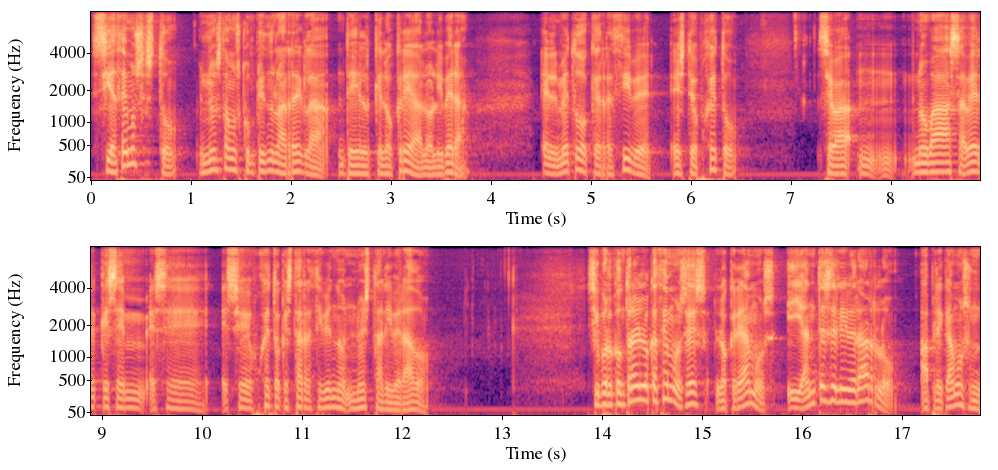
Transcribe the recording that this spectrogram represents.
Si hacemos esto, no estamos cumpliendo la regla del que lo crea, lo libera. El método que recibe este objeto se va, no va a saber que ese, ese objeto que está recibiendo no está liberado. Si por el contrario lo que hacemos es lo creamos y antes de liberarlo aplicamos un,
